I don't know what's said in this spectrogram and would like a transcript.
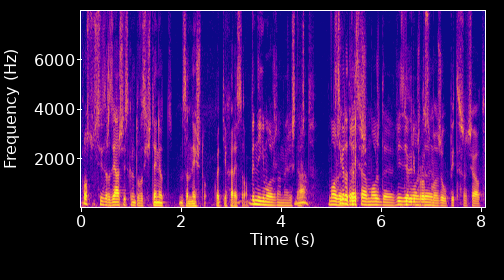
Просто си изразяваш искреното възхищение от, за нещо, което ти е харесало. Винаги можеш да намериш Да. нещо. Може Стига да да дреха, може да е визия, може просто да е... можеш да го питаш в началото.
